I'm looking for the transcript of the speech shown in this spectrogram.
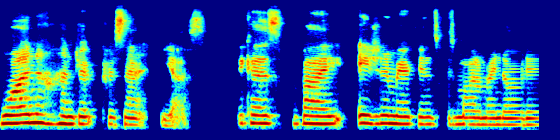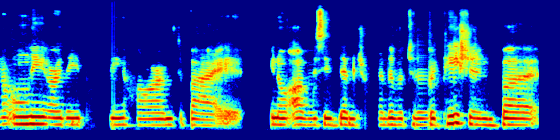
100% yes. Because by Asian Americans as model minority, not only are they being harmed by, you know, obviously them trying to live up to the expectation, but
